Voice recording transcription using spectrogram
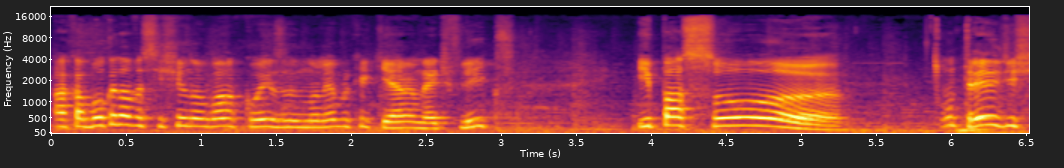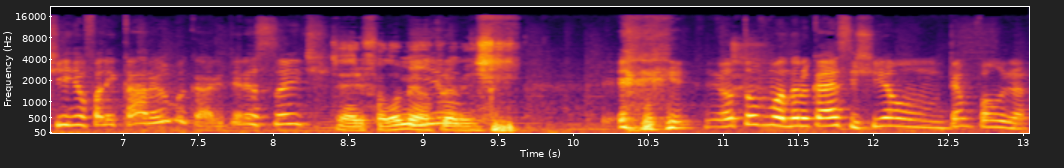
acabou que eu tava assistindo alguma coisa, não lembro o que, que era Netflix. E passou um trailer de Xirra. Eu falei, caramba, cara, interessante. É, ele falou mesmo E pra eu- mim. eu tô mandando o cara assistir há um tempão já.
